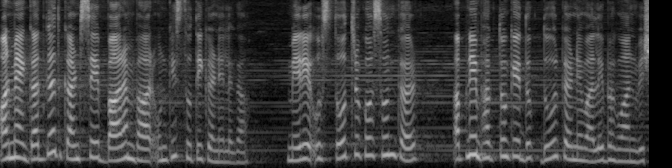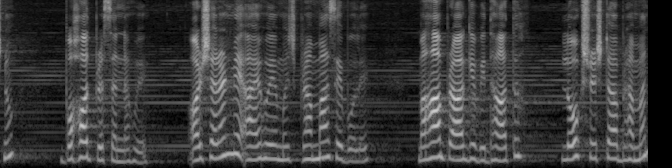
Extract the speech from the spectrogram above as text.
और मैं गदगद कंठ से बारंबार उनकी स्तुति करने लगा। मेरे उस स्तोत्र को सुनकर अपने भक्तों के दुख दूर करने वाले भगवान विष्णु बहुत प्रसन्न हुए और शरण में आए हुए मुझ ब्रह्मा से बोले महाप्राग्य विधात लोक सृष्टा ब्राह्मण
